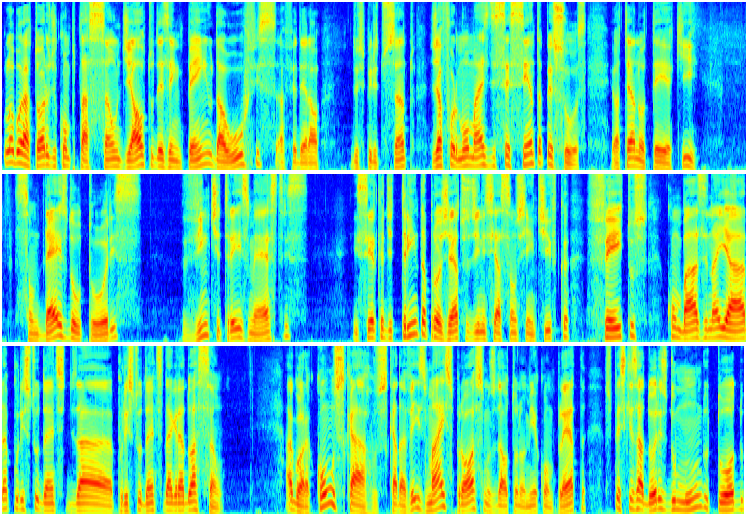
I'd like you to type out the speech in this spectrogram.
o Laboratório de Computação de Alto Desempenho da UFES, a Federal do Espírito Santo, já formou mais de 60 pessoas. Eu até anotei aqui, são 10 doutores, 23 mestres e cerca de 30 projetos de iniciação científica feitos com base na IARA por estudantes da, por estudantes da graduação. Agora, com os carros cada vez mais próximos da autonomia completa, os pesquisadores do mundo todo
